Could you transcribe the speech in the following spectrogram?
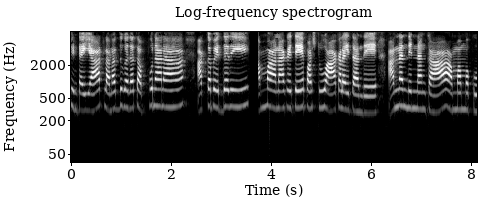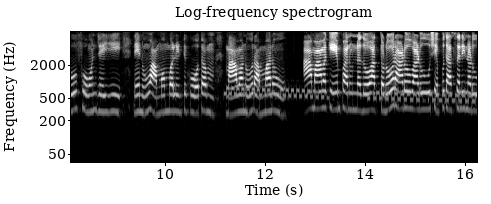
చింటయ్య అట్లా అనద్దు కదా తప్పు నానా అక్క పెద్దది. అమ్మ నాకైతే ఫస్ట్ ఆకలి అవుతుంది అన్నం తిన్నాక అమ్మమ్మకు ఫోన్ చెయ్యి. నేను అమ్మమ్మ వాళ్ళ ఇంటికి పోతాం. మామను రమ్మను. మామకి ఏం పని ఉన్నదో అత్తడో రాడో వాడు చెప్పుతే అస్సలినడు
